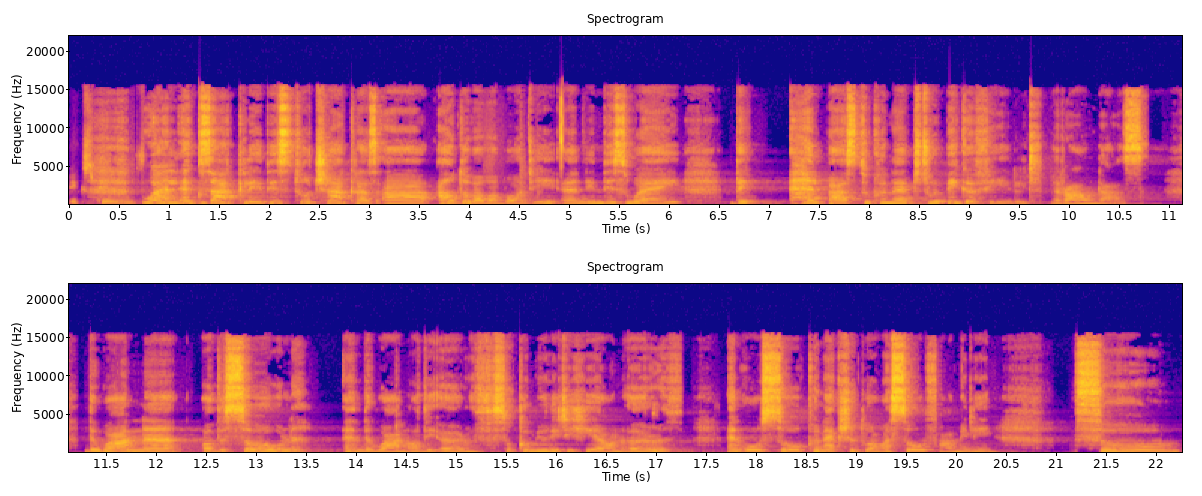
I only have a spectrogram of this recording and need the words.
experience. Well, exactly. These two chakras are out of our body, and in this way, they help us to connect to a bigger field around us the one uh, of the soul and the one of the earth. So, community here on earth, and also connection to our soul family. So,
